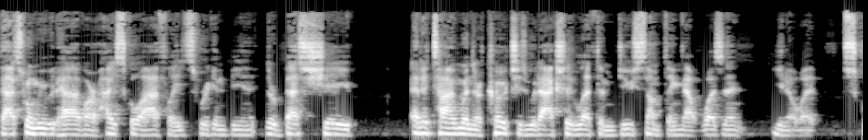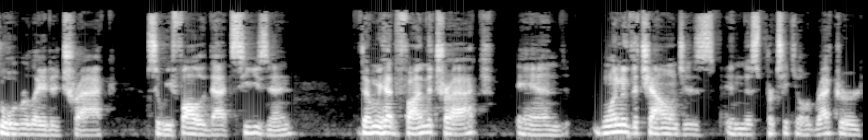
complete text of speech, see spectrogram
That's when we would have our high school athletes were going to be in their best shape at a time when their coaches would actually let them do something that wasn't, you know, a school related track. So we followed that season. Then we had to find the track. And one of the challenges in this particular record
